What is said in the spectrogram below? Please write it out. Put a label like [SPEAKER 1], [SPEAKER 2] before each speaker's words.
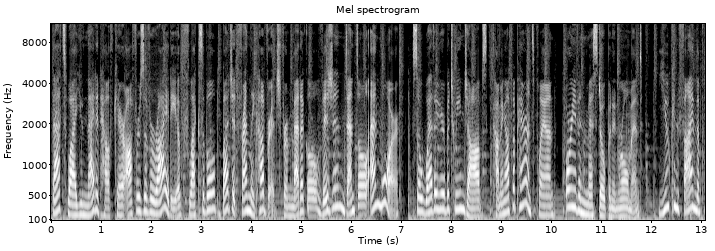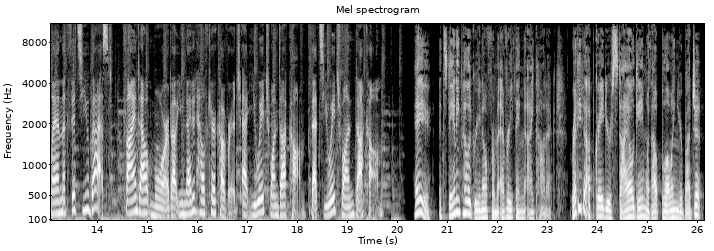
[SPEAKER 1] That's why United Healthcare offers a variety of flexible, budget friendly coverage for medical, vision, dental, and more. So, whether you're between jobs, coming off a parent's plan, or even missed open enrollment, you can find the plan that fits you best. Find out more about United Healthcare coverage at uhone.com. That's uhone.com.
[SPEAKER 2] Hey, it's Danny Pellegrino from Everything Iconic. Ready to upgrade your style game without blowing your budget?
